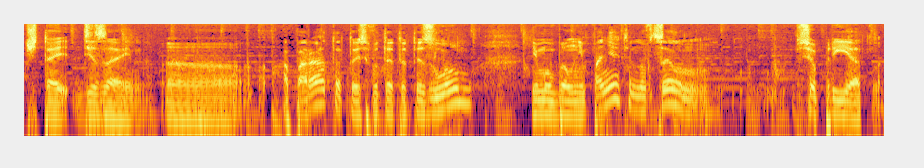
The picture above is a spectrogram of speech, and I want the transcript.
читай дизайн э, аппарата. То есть вот этот излом ему был непонятен, но в целом все приятно.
